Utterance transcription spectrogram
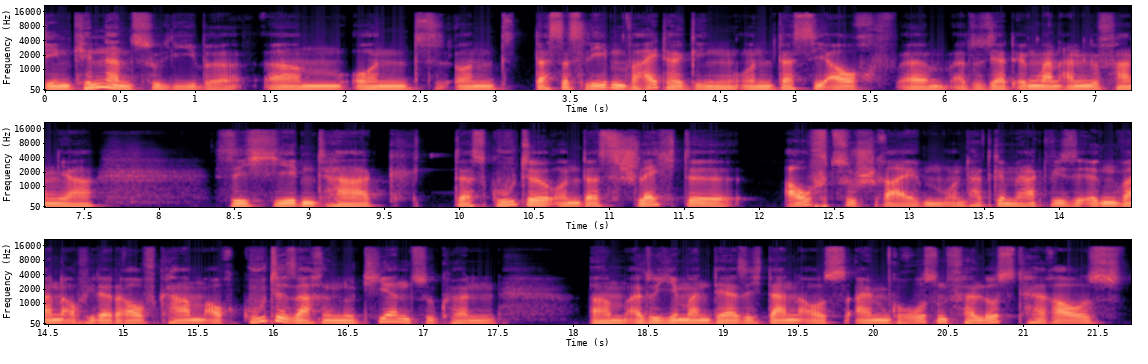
den Kindern zuliebe ähm, und und dass das Leben weiterging und dass sie auch ähm, also sie hat irgendwann angefangen ja sich jeden Tag das Gute und das Schlechte aufzuschreiben und hat gemerkt, wie sie irgendwann auch wieder drauf kam, auch gute Sachen notieren zu können. Ähm, also jemand, der sich dann aus einem großen Verlust heraus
